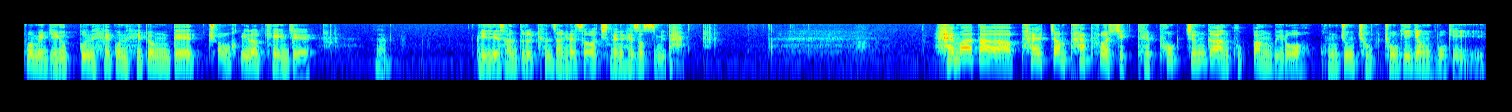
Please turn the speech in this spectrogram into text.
보면 이제 육군, 해군, 해병대 쭉 이렇게 이제 어, 예산들을 편성해서 진행을 했었습니다. 해마다 8.8%씩 대폭 증가한 국방비로 공중 조기 경보기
